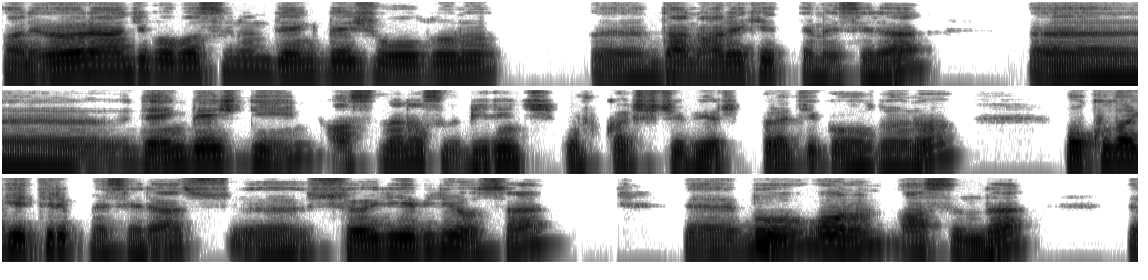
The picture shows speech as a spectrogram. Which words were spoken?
Hani öğrenci babasının Dengbej olduğunu dan hareketle mesela e, Dengbej değil aslında nasıl bilinç ufuk açıcı bir pratik olduğunu okula getirip mesela e, söyleyebiliyorsa e, bu onun aslında e,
